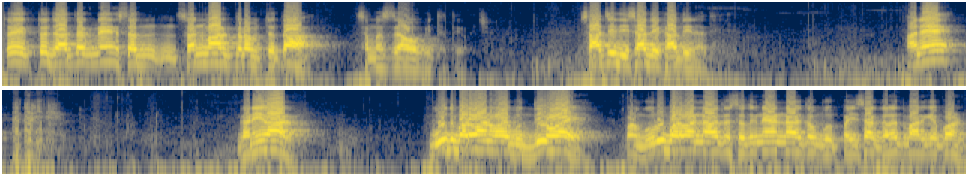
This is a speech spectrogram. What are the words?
તો એક તો જાતકને સન- સન્માર્ગ તરફ જતા સમસ્યાઓ ઊભી થતી હોય છે. સાચી દિશા દેખાતી નથી. અને ઘણીવાર બુદ્ધ બળવાન હોય, બુદ્ધિ હોય, પણ ગુરુ બળવાન ના હોય તો સદજ્ઞાન ના હોય તો પૈસા ગલત માર્ગે પણ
